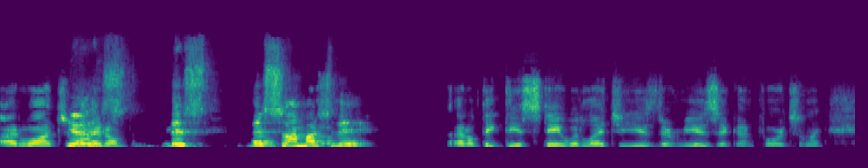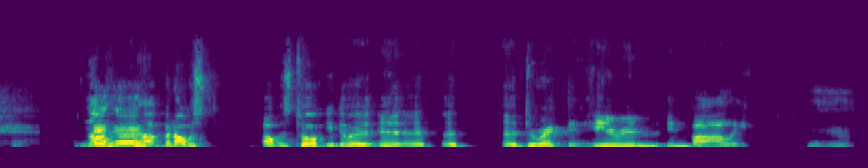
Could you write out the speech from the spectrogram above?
I'd watch it. but I Yes, don't. there's there's so much there. I don't think the estate would let you use their music, unfortunately. No, Hey, uh, no, but I was I was talking to a, a, a, a director here in in Bali Mhm.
